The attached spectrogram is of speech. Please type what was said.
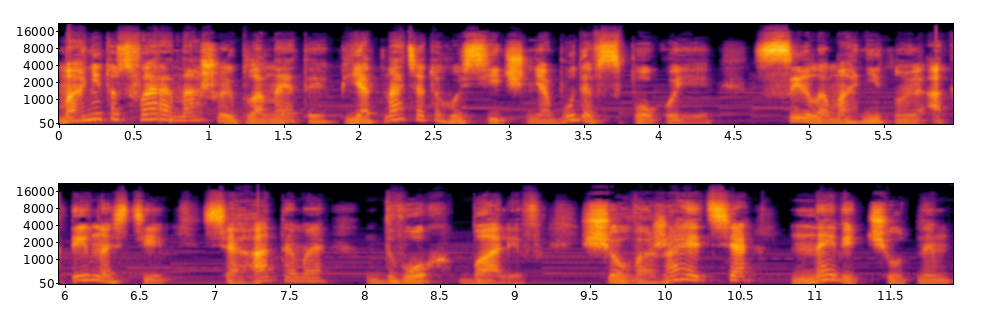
Магнітосфера нашої планети 15 січня буде в спокої. Сила магнітної активності сягатиме 2 балів, що вважається невідчутним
